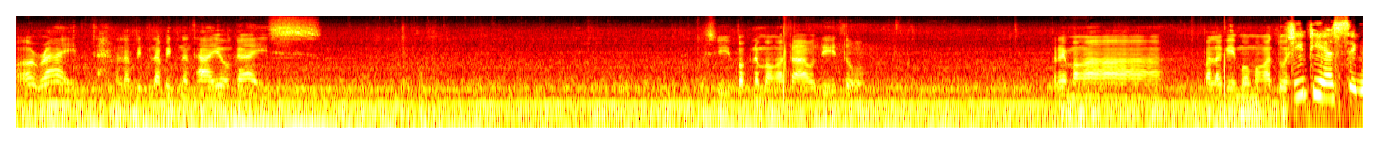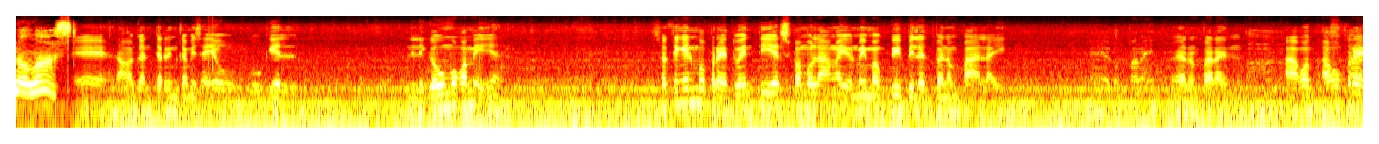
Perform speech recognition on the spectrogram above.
Alright, malapit-lapit na tayo, guys. Sipag na mga tao dito. Pre, mga palagay mo mga 20 GPS signal lost. eh, nakaganti rin kami sa iyo, Google. Niligaw mo kami, yan. Sa tingin mo pre, 20 years pa mula ngayon, may magbibilad pa ng palay. Meron pa rin. Meron pa rin. Mm. Ako, ako pre,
